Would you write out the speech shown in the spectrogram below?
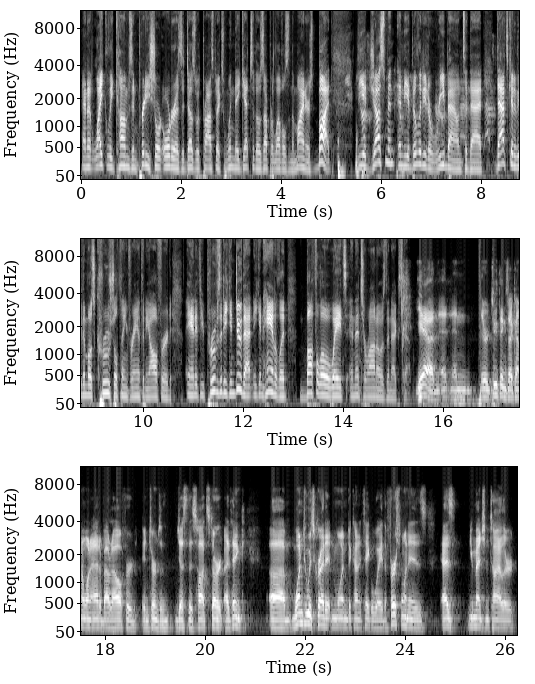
and it likely comes in pretty short order as it does with prospects when they get to those upper levels in the minors. But the adjustment and the ability to rebound to that, that's going to be the most crucial thing for Anthony Alford. And if he proves that he can do that and he can handle it, Buffalo awaits, and then Toronto is the next step. Yeah, and, and there are two things I kind of want to add about Alford in terms of just this hot start. I think um, one to his credit and one to kind of take away. The first one is, as you mentioned, Tyler,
